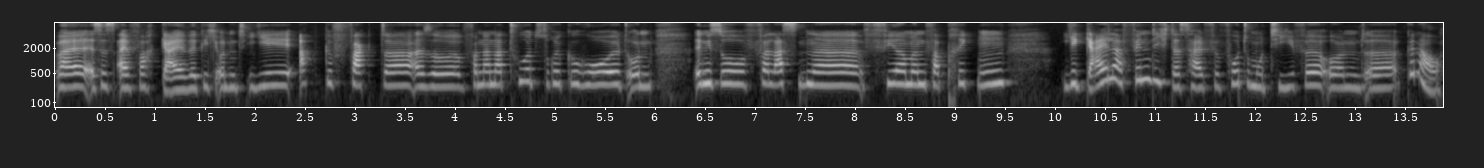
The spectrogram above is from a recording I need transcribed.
weil es ist einfach geil, wirklich. Und je abgefuckter, also von der Natur zurückgeholt und irgendwie so verlassene Firmen, Fabriken, je geiler finde ich das halt für Fotomotive und äh, genau.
